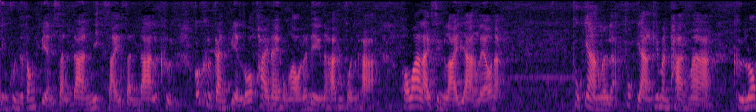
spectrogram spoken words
ริง คุณจะต้องเปลี่ยนสันดานนิสัยสันดานแล้วคือ ก็คือการเปลี่ยนโลกภายในของเรานั่นเองนะคะ ทุกคนค่ะ เพราะว่าหลายสิ่งหลายอย่างแล้วน่ะ ทุกอย่างเลยแหละทุกอย่างที่มันผ่านมา คือโลก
